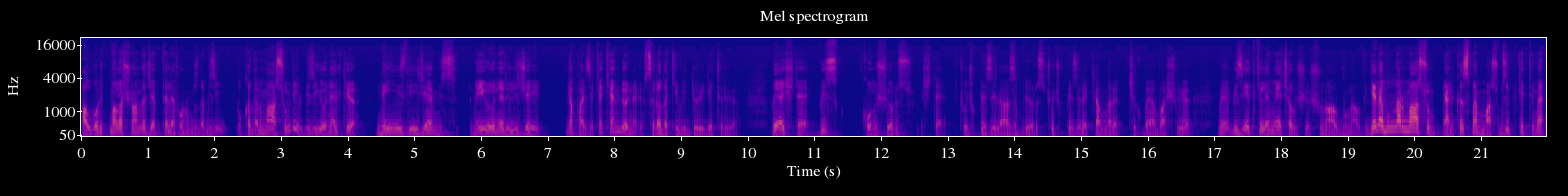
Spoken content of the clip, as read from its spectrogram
algoritmalar şu anda cep telefonumuzda bizi o kadar masum değil. Bizi yöneltiyor. Neyi izleyeceğimiz, neyi önerileceği yapay zeka kendi öneriyor. Sıradaki videoyu getiriyor. Veya işte biz konuşuyoruz. işte çocuk bezi lazım diyoruz. Çocuk bezi reklamları çıkmaya başlıyor ve bizi etkilemeye çalışıyor. Şunu al, bunu al. Gene bunlar masum. Yani kısmen masum. Bizi tüketime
